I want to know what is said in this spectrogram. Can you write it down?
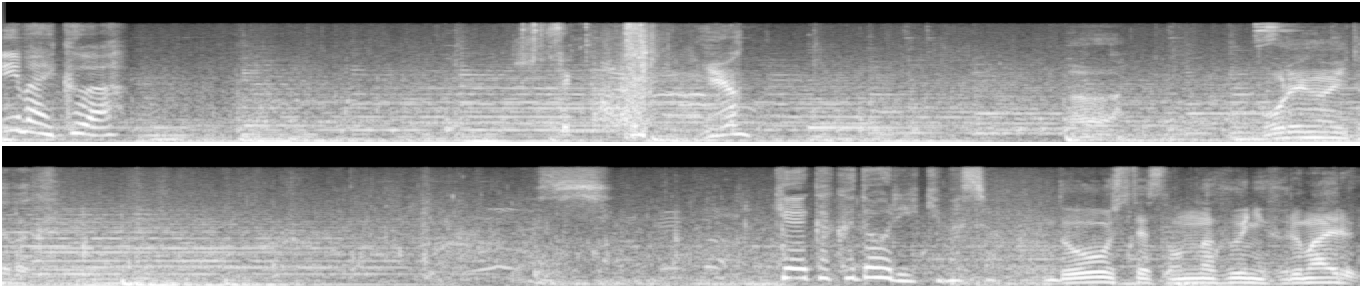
今行くわ。ういやああ俺がいただく。計画通り行きましょう。どうしてそんな風に振る舞える？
